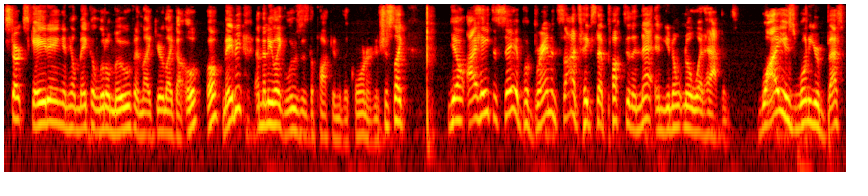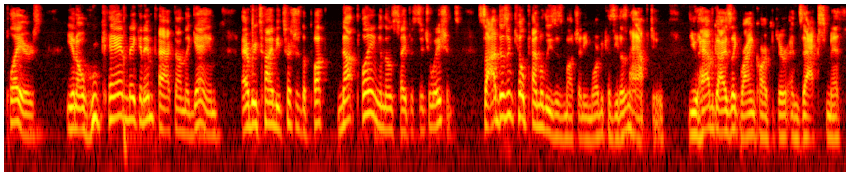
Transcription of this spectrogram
start skating and he'll make a little move and like you're like a, oh oh maybe and then he like loses the puck into the corner and it's just like you know I hate to say it but Brandon Saad takes that puck to the net and you don't know what happens. Why is one of your best players, you know, who can make an impact on the game every time he touches the puck, not playing in those type of situations? Saad doesn't kill penalties as much anymore because he doesn't have to you have guys like Ryan Carpenter and Zach Smith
